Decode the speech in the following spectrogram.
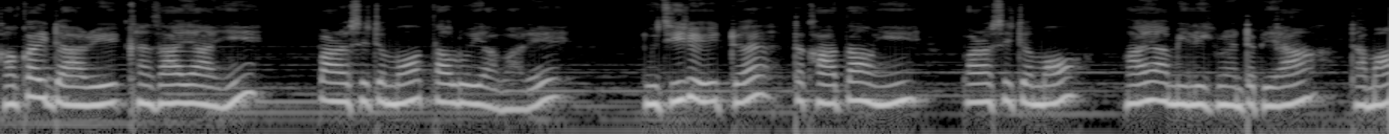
ခေါင်းကိုက်တာတွေခံစားရရင်ပါရာစီတမောတောက်လို့ရပါတယ်။လူကြီးတွေအတွက်တစ်ခါတောက်ရင်ပါရာစီတမော900မီလီဂရမ်တစ်ပြားဒါမှမ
